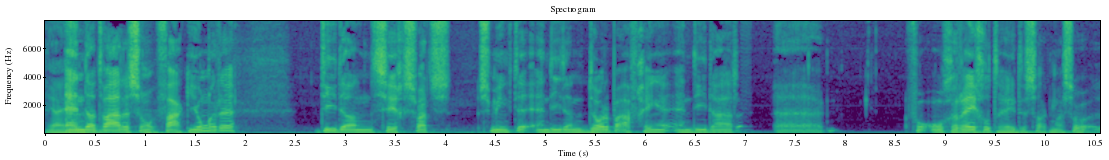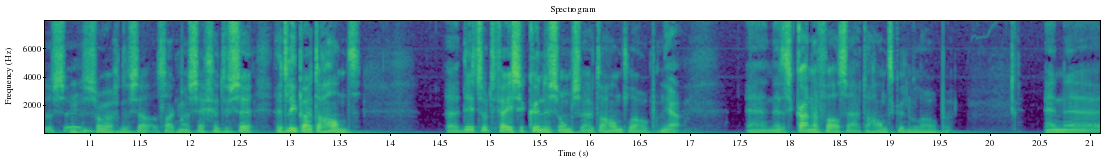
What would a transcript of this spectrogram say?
ja. En dat waren zo, vaak jongeren die dan zich zwart sminkten en die dan dorpen afgingen en die daar eh, voor ongeregeldheden, zal ik maar, zo, Mhm. zorgden, zal, zal ik maar zeggen. Dus eh, het liep uit de hand. Eh, dit soort feesten kunnen soms uit de hand lopen. ja. En net als carnavals uit de hand kunnen lopen. En, eh,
